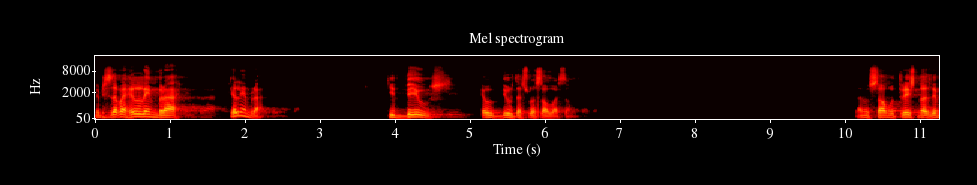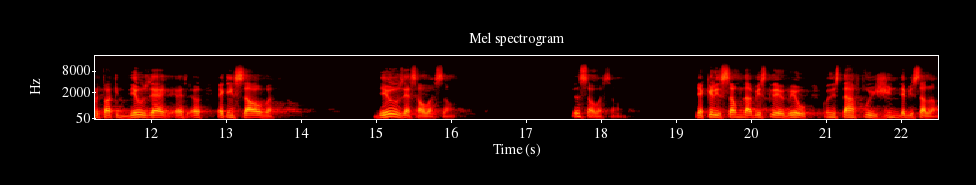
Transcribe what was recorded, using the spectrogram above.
Ele precisava relembrar, relembrar, que Deus é o Deus da sua salvação. No Salmo 3, que nós lemos, fala que Deus é, é, é quem salva. Deus é salvação. Deus é salvação. E aquele salmo Davi escreveu quando estava fugindo de Absalão.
